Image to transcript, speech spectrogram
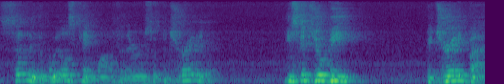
suddenly the wheels came off and there was a betrayal. He said, You'll be betrayed by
